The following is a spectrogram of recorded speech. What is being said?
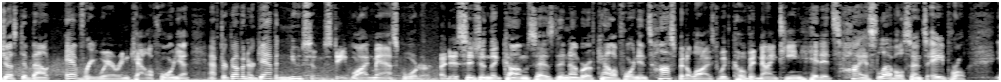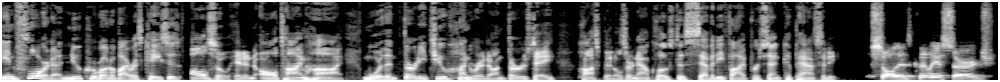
just about everywhere in California after Governor Gavin Newsom's statewide mask order. A decision that comes as the number of Californians hospitalized with COVID 19 hit its highest level since April. In Florida, new coronavirus cases also hit an all time high, more than 3,200 on Thursday. Hospitals are now close to 75% capacity. So there's clearly a surge.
